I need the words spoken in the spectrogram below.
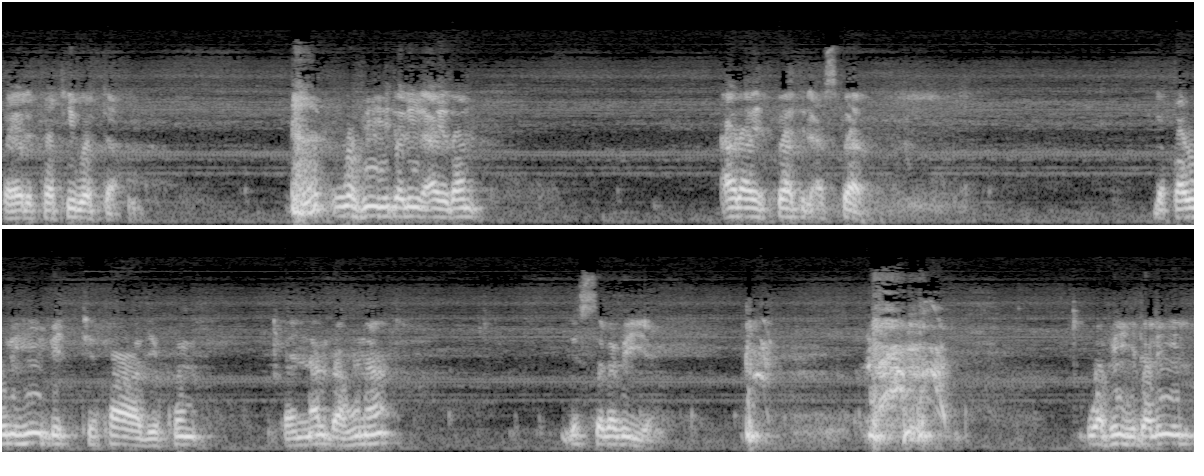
فهي للترتيب والتعقيب وفيه دليل أيضا على إثبات الأسباب. لقوله باتخاذكم فإن الباء هنا للسببية. وفيه دليل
